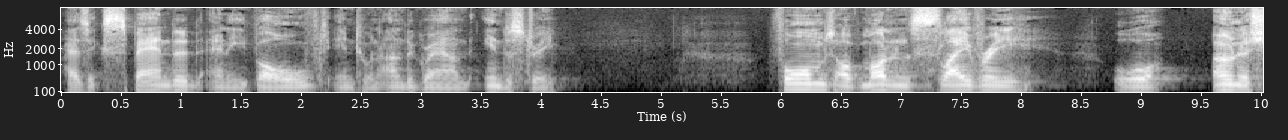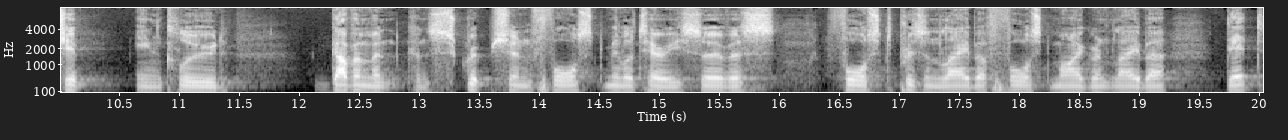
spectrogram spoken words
has expanded and evolved into an underground industry. Forms of modern slavery or ownership include government conscription, forced military service, forced prison labour, forced migrant labour, debt,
